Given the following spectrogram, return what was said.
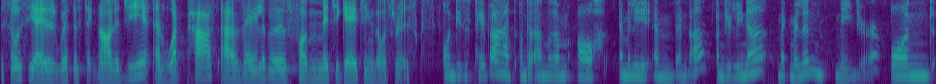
associated with this technology and what paths are available for mitigating those risks? Und dieses Paper hat unter anderem auch Emily M. Bender, Angelina Macmillan Major und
